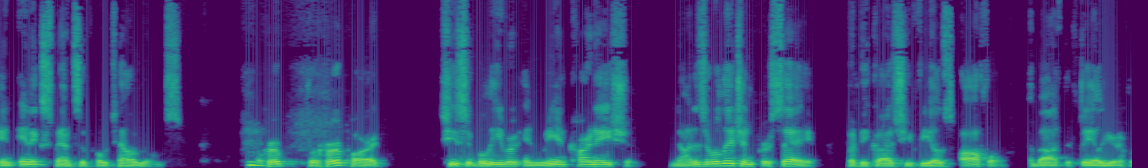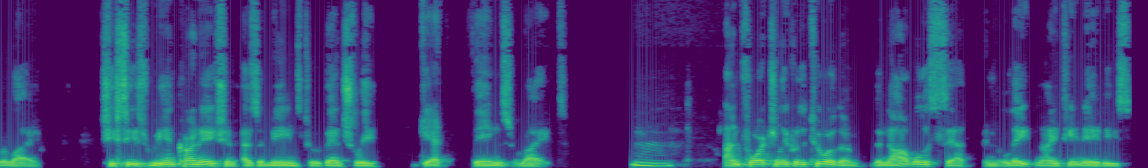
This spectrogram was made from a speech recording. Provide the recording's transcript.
in inexpensive hotel rooms. Hmm. For her, for her part, she's a believer in reincarnation, not as a religion per se, but because she feels awful about the failure of her life. She sees reincarnation as a means to eventually get things right. Mm. Unfortunately for the two of them, the novel is set in the late 1980s,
